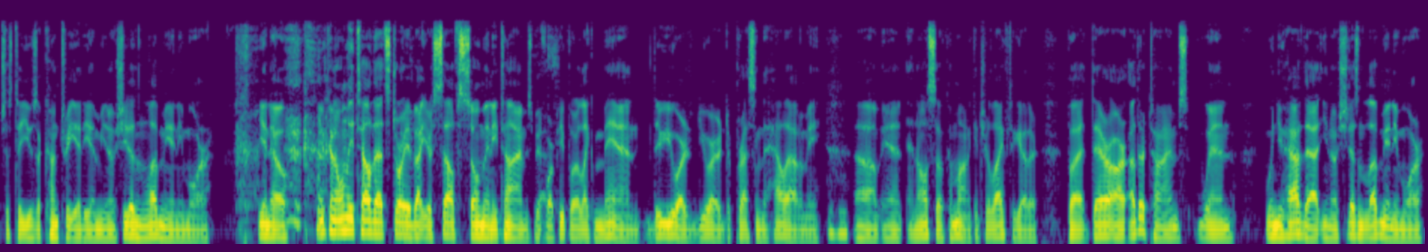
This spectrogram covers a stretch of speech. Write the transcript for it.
just to use a country idiom. You know, she doesn't love me anymore. You know, you can only tell that story about yourself so many times before Yes. people are like, "Man, you are you are depressing the hell out of me." Mm-hmm. Um, and and also, come on, get your life together. But there are other times when when you have that, you know, she doesn't love me anymore,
